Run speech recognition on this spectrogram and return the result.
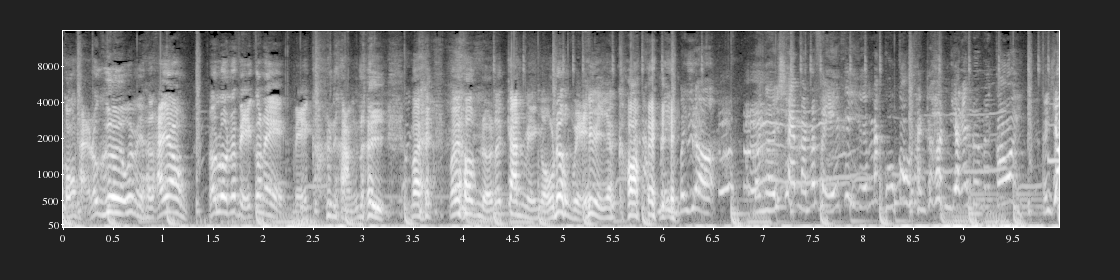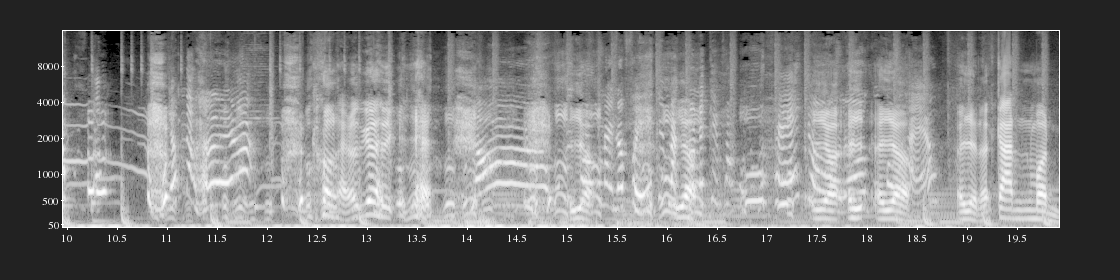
Con Thảo nó ghê quá mày thấy không? Nó luôn nó vẽ con nè Vẽ con thẳng đi. Mấy, mấy hôm nữa nó canh mẹ ngủ nó vẽ mày cho coi. Thì bây giờ mày nghĩ sao mà nó vẽ cái, cái mắt của con thành cái hình vậy đưa mày coi. Mày giống giống thằng hề á. Con Thảo nó ghê thì cả nhà đó con này nó vẽ cái mặt nó lấy cái phóng của con thế trời bây giờ- ơi, bây con giờ- Thảo. Bây giờ nó canh mình.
